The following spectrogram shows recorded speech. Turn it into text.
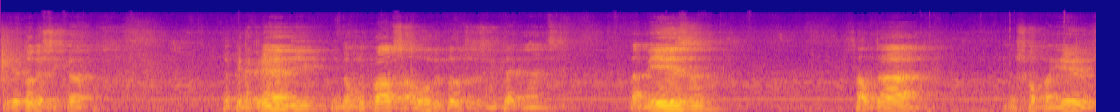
diretor deste campo, Campina Grande, em nome do qual saúdo todos os integrantes da mesa, saudar meus companheiros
